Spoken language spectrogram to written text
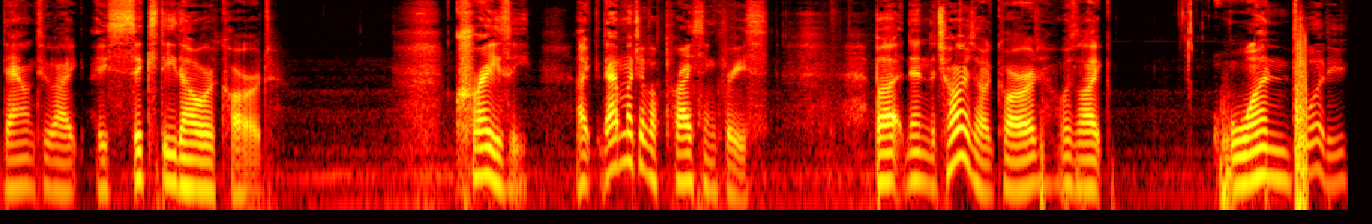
down to like a $60 card. Crazy. Like that much of a price increase. But then the Charizard card was like 120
